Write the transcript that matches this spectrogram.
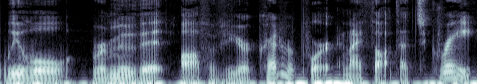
we will remove it off of your credit report. And I thought that's great.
